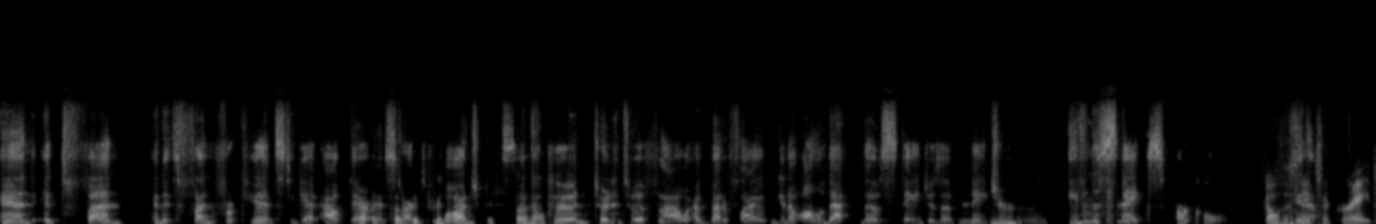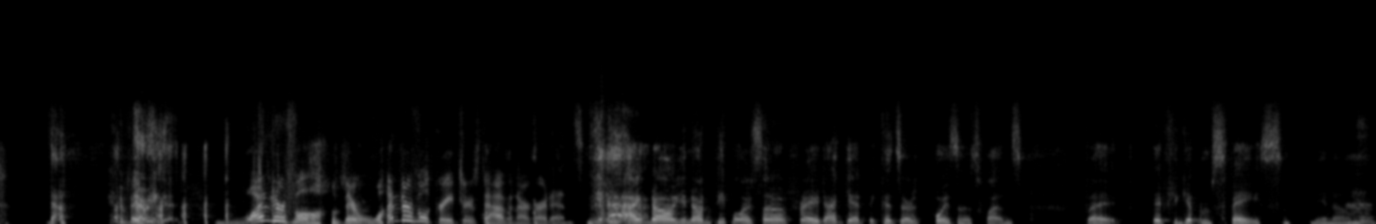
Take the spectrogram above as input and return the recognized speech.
And it's fun. And it's fun for kids to get out there oh, and start to watch so a healthy. cocoon turn into a flower, a butterfly, you know, all of that, those stages of nature. Mm-hmm. Even the snakes are cool. Oh, the snakes know. are great. Very good. wonderful. They're wonderful creatures to have in our gardens. Yeah. I know, you know, people are so afraid. I get because they're poisonous ones. But if you give them space, you know. Mm.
